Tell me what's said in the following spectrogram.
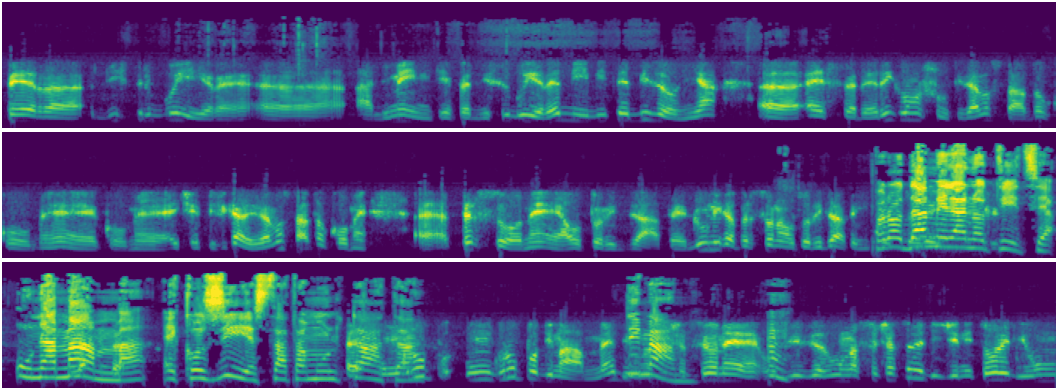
per distribuire eh, alimenti e per distribuire bibite bisogna eh, essere riconosciuti dallo Stato come, come- e certificati dallo Stato come eh, persone autorizzate. L'unica persona autorizzata in Però dammi la notizia. Una mamma è così, è stata eh, un, multata? gruppo, un gruppo di mamme, di, Di mamme. un'associazione, Eh. di- un'associazione di genitori di un,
